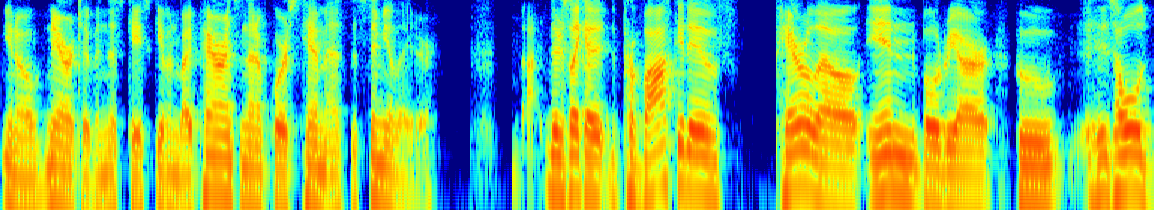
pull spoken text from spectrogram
you know narrative in this case given by parents and then of course him as the simulator there's like a provocative parallel in Baudrillard, who his whole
